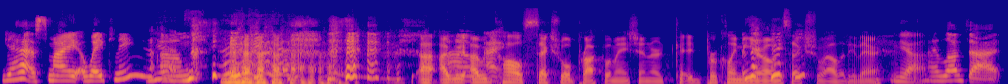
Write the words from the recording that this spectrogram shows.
Yes, my awakening. Yes. Um, uh, I would um, I would call I, sexual proclamation or proclaiming your own sexuality there. Yeah, I love that.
